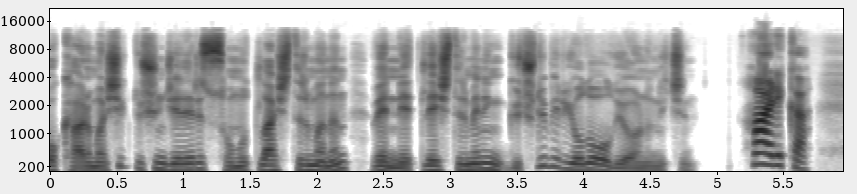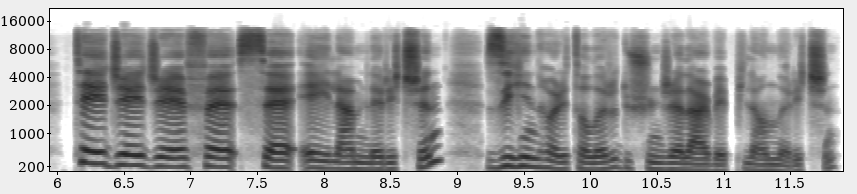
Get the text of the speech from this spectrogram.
o karmaşık düşünceleri somutlaştırmanın ve netleştirmenin güçlü bir yolu oluyor onun için. Harika. TCCFS eylemler için, zihin haritaları, düşünceler ve planlar için.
